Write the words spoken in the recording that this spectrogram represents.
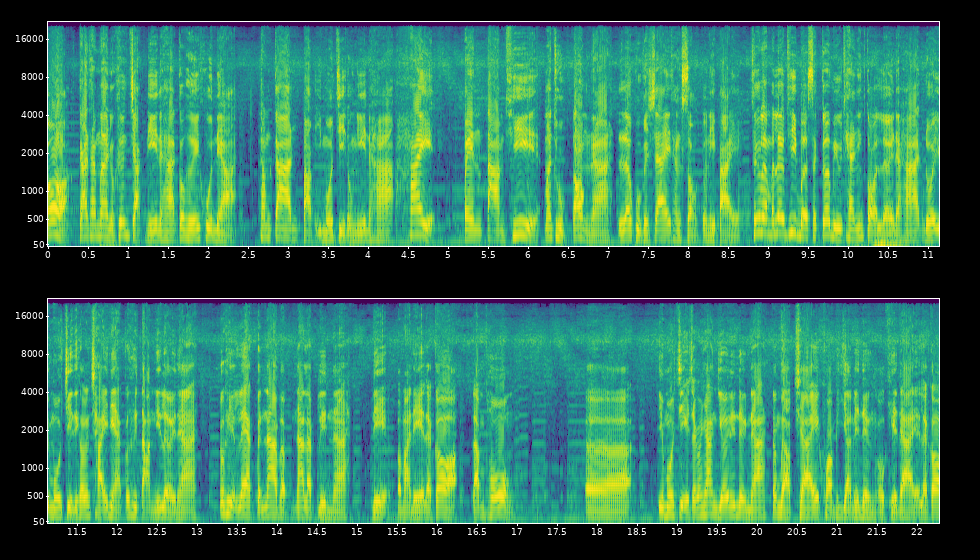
ก็การทำงานของเครื่องจักรนี้นะฮะก็คือให้คุณเนี่ยทำการปรับอีโมจิตรงนี้นะฮะให้ เป็นตามที่มันถูกต้องนะ แล้วคุณก็จะได้ทั้ง 2 ตัวนี้ไป ซึ่งเรามาเริ่มที่เบอร์สเกอร์มิวแทนกันก่อนเลยนะฮะ โดยอีโมจิที่เขาต้องใช้เนี่ยก็คือตามนี้เลยนะ ก็คืออย่างแรกเป็นหน้าแบบหน้าแลบลินนะ นี่ประมาณนี้ แล้วก็ลำโพง เอ่ออีโมจิจะค่อนข้างเยอะนิดหนึ่งนะ ต้องแบบใช้ความพยายามนิดหนึ่งโอเคได้ แล้วก็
